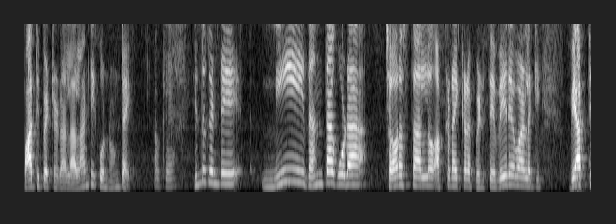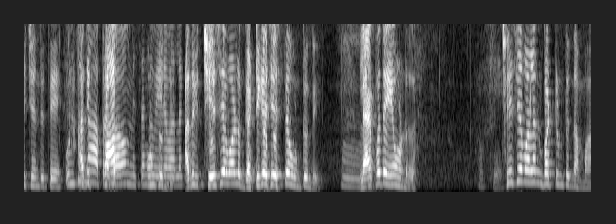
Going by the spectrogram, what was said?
పాతి పెట్టడాలు అలాంటివి కొన్ని ఉంటాయి. ఎందుకంటే నీదంతా కూడా చౌరస్తాల్లో అక్కడ ఇక్కడ పెడితే వేరే వాళ్ళకి వ్యాప్తి చెందితే అది ఉంటుంది. అది చేసేవాళ్ళు గట్టిగా చేస్తే ఉంటుంది. లేకపోతే ఏం ఉండదు. ఓకే. చేసే వాళ్ళని బట్టి ఉంటుందమ్మా.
